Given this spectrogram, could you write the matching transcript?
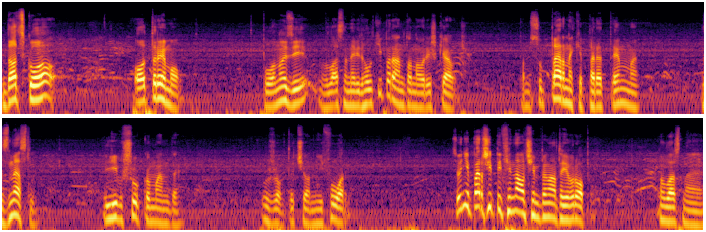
Дацько отримав по нозі, власне, не від голкіпера Антона Орішкевича. Там суперники перед тим знесли лівшу команди у жовто-чорній формі. Сьогодні перший півфінал чемпіонату Європи. Ну, власне,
